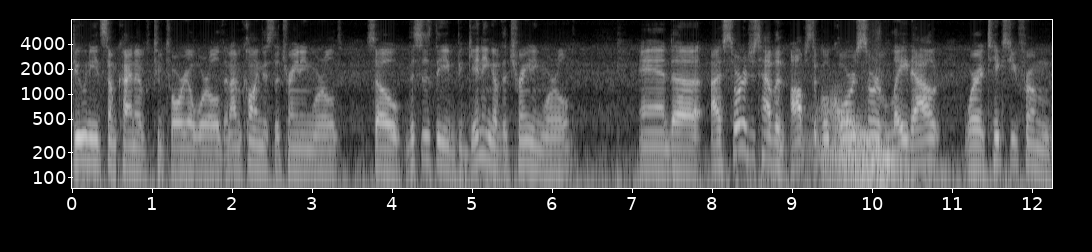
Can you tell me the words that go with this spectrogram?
do need some kind of tutorial world, and I'm calling this the training world. So this is the beginning of the training world and uh, I sort of just have an obstacle course sort of laid out where it takes you from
